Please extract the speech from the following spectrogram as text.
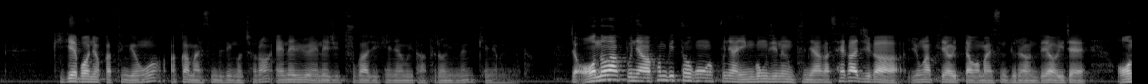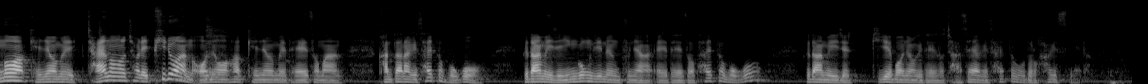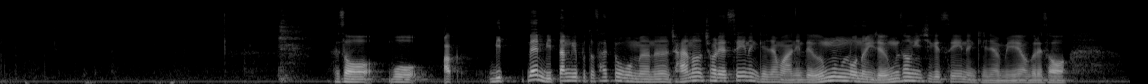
기계 번역 같은 경우 아까 말씀드린 것처럼 NLU, NLG 두 가지 개념이 다 들어있는 개념입니다. 이제 언어학 분야와 컴퓨터 공학 분야, 인공지능 분야가 세 가지가 융합되어 있다고 말씀드렸는데요. 이제 언어학 개념의 자연 언어 처리에 필요한 언어학 개념에 대해서만 간단하게 살펴보고 그 다음에 이제 인공지능 분야에 대해서 살펴보고 그 다음에 이제 기계 번역에 대해서 자세하게 살펴보도록 하겠습니다. 그래서 뭐 아, 밑, 맨 밑단계부터 살펴보면은 자연어 처리에 쓰이는 개념은 아닌데 음음론은 이제 음성 인식에 쓰이는 개념이에요. 그래서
